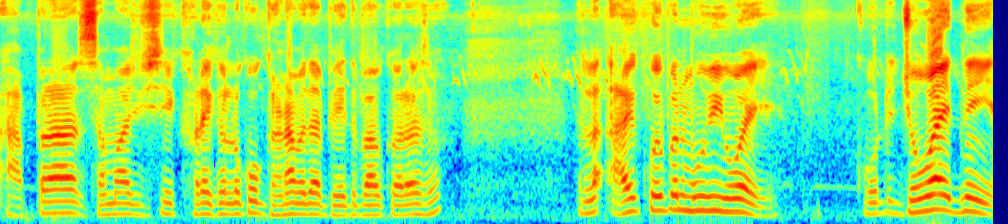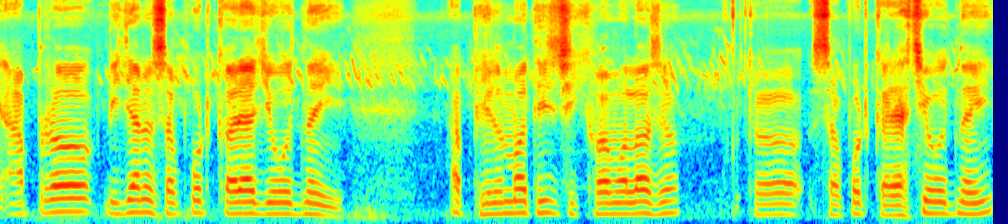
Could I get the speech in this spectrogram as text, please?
આપણા સમાજ વિશે ખરેખર લોકો ઘણા બધા ભેદભાવ કરે છે. એટલે આવી કોઈ પણ મૂવી હોય ખોટ જોવાય જ નહીં. આપણો બીજાને સપોર્ટ કર્યા જેવો જ નહીં. આ ફિલ્મથી જ શીખવા મળે છે કે સપોર્ટ કર્યા જેવો જ નહીં.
